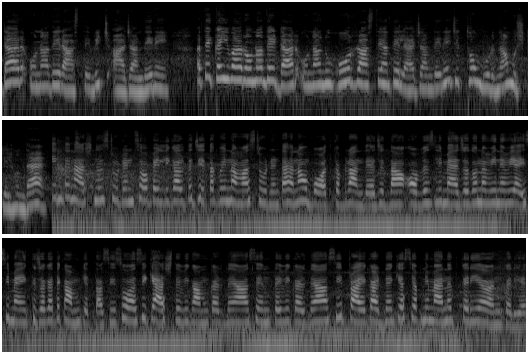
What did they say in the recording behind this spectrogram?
ਡਰ ਉਹਨਾਂ ਦੇ ਰਾਸਤੇ ਵਿੱਚ ਆ ਜਾਂਦੇ ਨੇ ਅਤੇ ਕਈ ਵਾਰ ਉਹਨਾਂ ਦੇ ਡਰ ਉਹਨਾਂ ਨੂੰ ਹੋਰ ਰਾਸਤਿਆਂ ਤੇ ਲੈ ਜਾਂਦੇ ਨੇ ਜਿੱਥੋਂ ਮੁੜਨਾ ਮੁਸ਼ਕਿਲ ਹੁੰਦਾ ਹੈ ਇੰਟਰਨੈਸ਼ਨਲ ਸਟੂਡੈਂਟਸ ਉਹ ਪਹਿਲੀ ਗੱਲ ਤਾਂ ਜੇ ਤਾਂ ਕੋਈ ਨਵਾਂ ਸਟੂਡੈਂਟ ਹੈ ਨਾ ਉਹ ਬਹੁਤ ਘਬਰਾਉਂਦੇ ਆ ਜਿੱਦਾਂ ਆਬਵੀਅਸਲੀ ਮੈਂ ਜਦੋਂ ਨਵੀਂ ਨਵੀਂ ਆਈ ਸੀ ਮੈਂ ਇੱਕ ਜਗ੍ਹਾ ਤੇ ਕੰਮ ਕੀਤਾ ਸੀ ਸੋ ਅਸੀਂ ਕੈਸ਼ ਤੇ ਵੀ ਕੰਮ ਕਰਦੇ ਹਾਂ ਸਿਨ ਤੇ ਵੀ ਕਰਦੇ ਹਾਂ ਅਸੀਂ ਟਰਾਈ ਕਰਦੇ ਹਾਂ ਕਿ ਅਸੀਂ ਆਪਣੀ ਮਿਹਨਤ ਕਰੀਏ ਅਰਨ ਕਰੀਏ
